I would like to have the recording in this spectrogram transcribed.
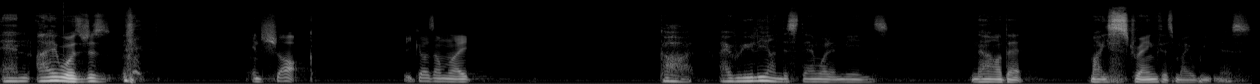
And I was just in shock because I'm like, God, I really understand what it means now that my strength is my weakness.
